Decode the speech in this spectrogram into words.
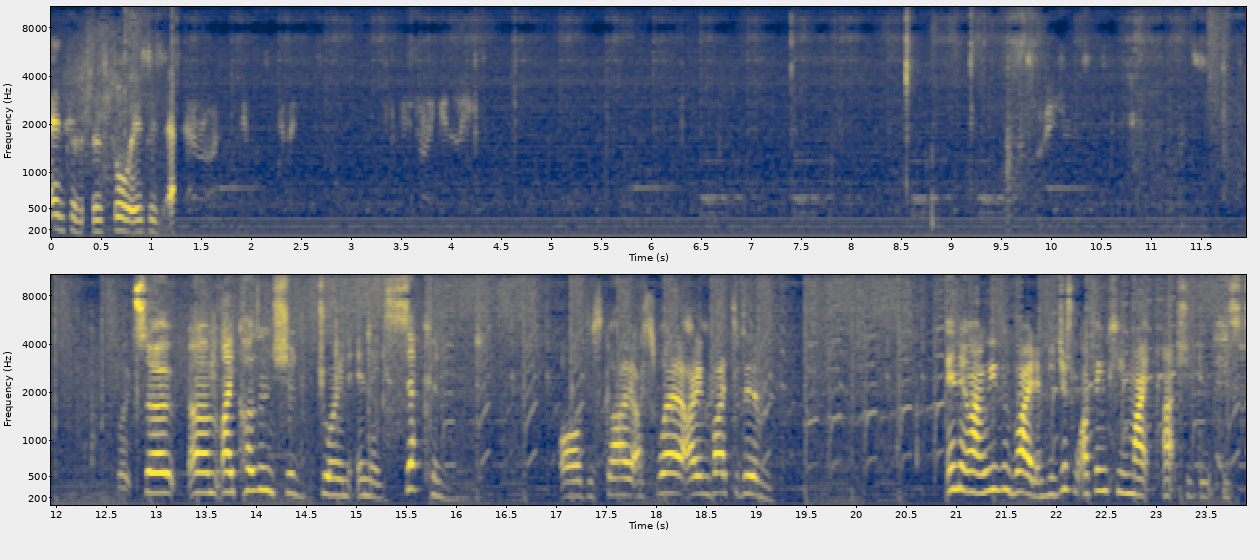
Enter the store is his. So um, my cousin should join in a second. Oh, this guy! I swear, I invited him. In it, man, we've invited him. He just, I think he might actually do this.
